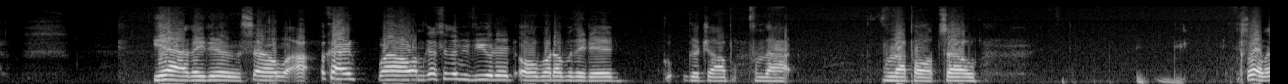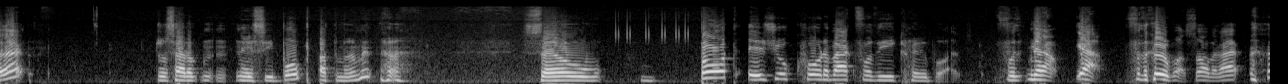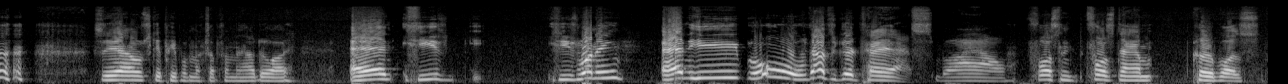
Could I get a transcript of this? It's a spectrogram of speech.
Yeah, they do. So, uh, okay. Well, I'm guessing they reviewed it or whatever they did. G- good job from that from that part. So sorry about that. Just had a nasty burp at the moment. so Bart is your quarterback for the Cobras. For now, yeah, for the Cobras. Sorry about that. so yeah, I always get people mixed up somehow, do I? And he's he's running, and he oh, that's a good pass. Wow, and first down, Cobras.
